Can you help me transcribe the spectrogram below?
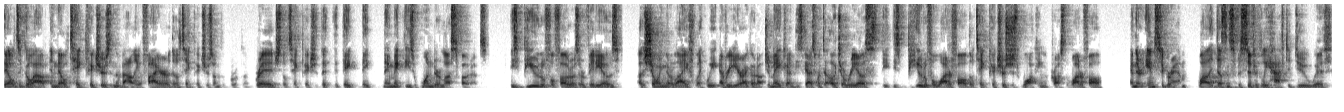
they'll to go out and they'll take pictures in the Valley of Fire. They'll take pictures on the Brooklyn Bridge. They'll take pictures. They, they, they, they make these wonderlust photos, these beautiful photos or videos uh, showing their life. Like we, every year I go to Jamaica and these guys went to Ocho Rios, the, these beautiful waterfall. They'll take pictures just walking across the waterfall. And their Instagram, while it doesn't specifically have to do with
